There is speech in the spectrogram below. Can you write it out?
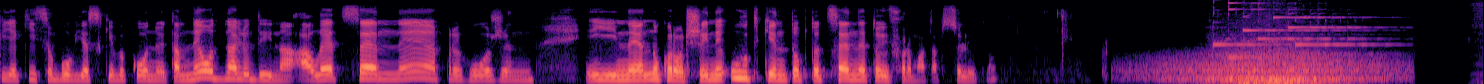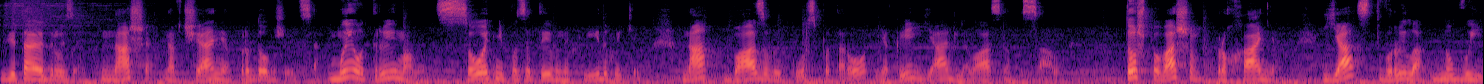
якісь обов'язки виконує, там не одна людина, але це не Пригожин і не, ну, коротше, і не Уткін, тобто це не той формат абсолютно. Вітаю, друзі! Наше навчання продовжується. Ми отримали сотні позитивних відгуків на базовий курс по таро, який я для вас написала. Тож, по вашим проханням, я створила новий,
